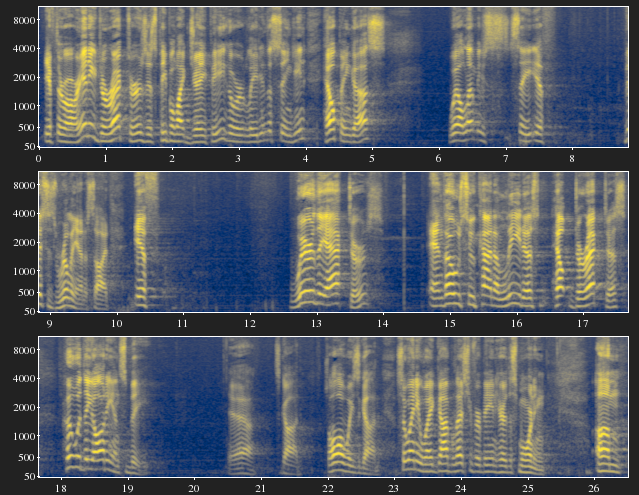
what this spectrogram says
If there are any directors, it's people like JP who are leading the singing, helping us. Well, let me see if this is really an aside. If we're the actors and those who kind of lead us, help direct us, who would the audience be? Yeah, it's God. It's always God. So, anyway, God bless you for being here this morning. Um,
